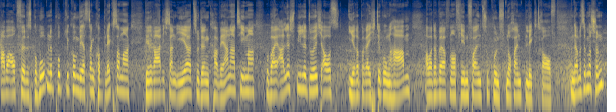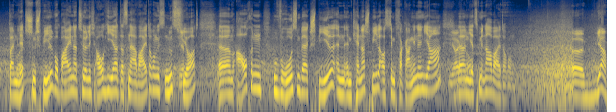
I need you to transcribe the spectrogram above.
aber auch für das gehobene Publikum. Wer es dann komplexer mag, den rate ich dann eher zu dem Caverna-Thema, wobei alle Spiele durchaus ihre Berechtigung haben, aber da werfen wir auf jeden Fall in Zukunft noch einen Blick drauf. Und damit sind wir schon beim letzten Spiel, wobei natürlich auch hier das eine Erweiterung ist, Nussfjord, ja. ähm, auch ein Uwe Rosenberg-Spiel, ein, ein, Kennerspiel aus dem vergangenen Jahr, ja, genau. äh, jetzt mit einer Erweiterung. Äh, ja,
